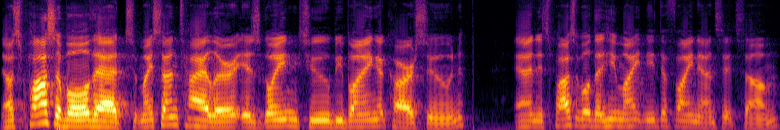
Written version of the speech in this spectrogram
Now, it's possible that my son Tyler is going to be buying a car soon and it's possible that he might need to finance it some.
